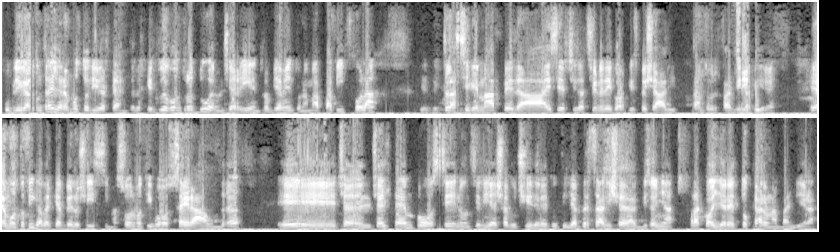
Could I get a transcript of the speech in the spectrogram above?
pubblicato un trailer molto divertente perché 2 contro 2 non c'è rientro, ovviamente una mappa piccola, classiche mappe da esercitazione dei corpi speciali, tanto per farvi sì. capire. è molto figa perché è velocissima, sono tipo 6 round e c'è, c'è, il tempo, se non si riesce ad uccidere tutti gli avversari bisogna raccogliere toccare una bandiera.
